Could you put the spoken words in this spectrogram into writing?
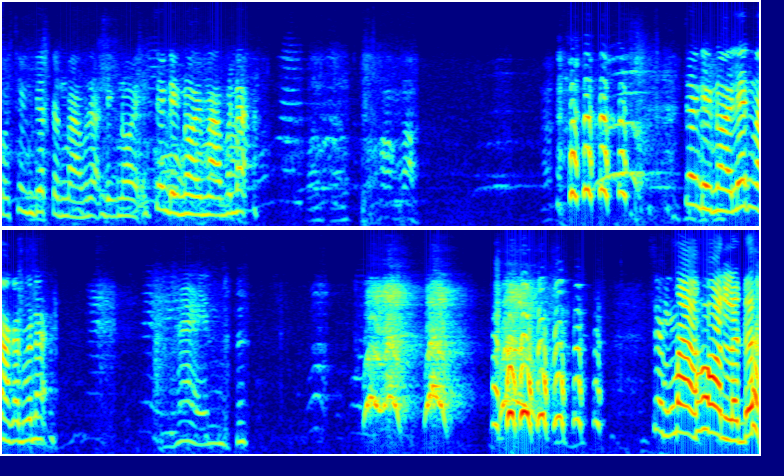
พอเสียงเดียดกันมาพนะเด็กน้อยเสียงเด็กน้อยมาพุ่นน่ะเสียงเด็กน้อยเล่นมากันพุ่นน่ะให้เสียงหมาห่อนละเด้อ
